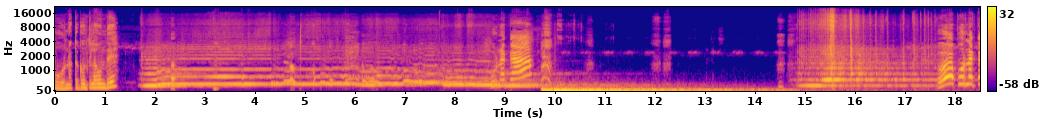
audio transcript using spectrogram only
పూర్ణక్క గొంతులా ఉందే? పూర్ణక్క? ఓ పూర్ణక్క!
